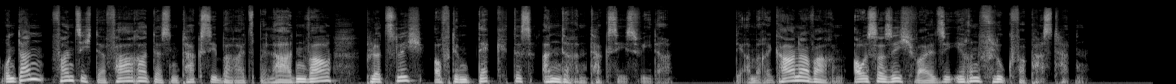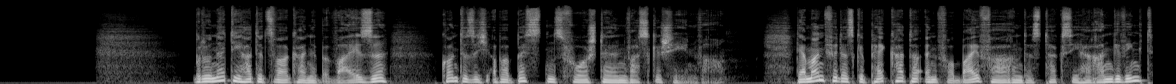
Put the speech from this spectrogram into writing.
Und dann fand sich der Fahrer, dessen Taxi bereits beladen war, plötzlich auf dem Deck des anderen Taxis wieder. Die Amerikaner waren außer sich, weil sie ihren Flug verpasst hatten. Brunetti hatte zwar keine Beweise, konnte sich aber bestens vorstellen, was geschehen war. Der Mann für das Gepäck hatte ein vorbeifahrendes Taxi herangewinkt,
